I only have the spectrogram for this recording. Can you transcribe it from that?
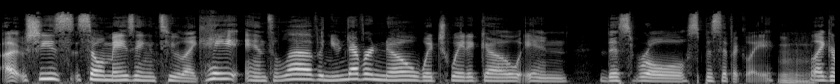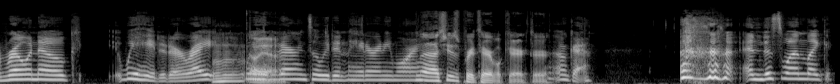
uh, she's so amazing to like hate and to love and you never know which way to go in this role specifically. Mm-hmm. Like in Roanoke, we hated her, right? We Oh, hated yeah. her until we didn't hate her anymore. Nah, she was a pretty terrible character. Okay. and this one, like,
